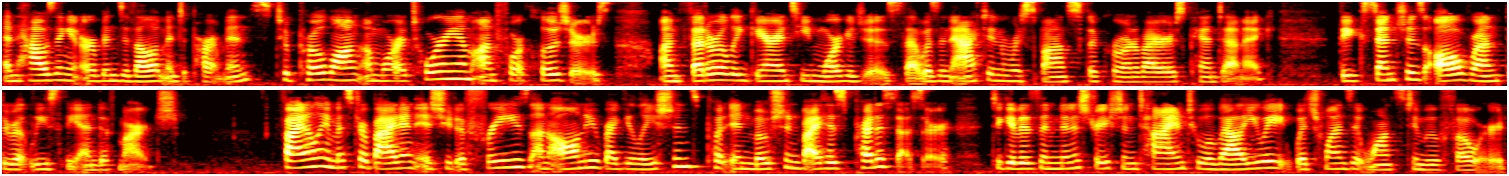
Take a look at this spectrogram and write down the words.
and Housing and Urban Development Departments, to prolong a moratorium on foreclosures on federally guaranteed mortgages that was enacted in response to the coronavirus pandemic. The extensions all run through at least the end of March. Finally, Mr. Biden issued a freeze on all new regulations put in motion by his predecessor to give his administration time to evaluate which ones it wants to move forward.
